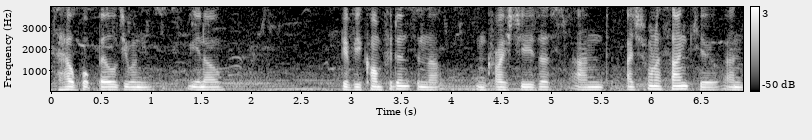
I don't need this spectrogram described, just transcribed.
to help upbuild you and you know give you confidence in that in Christ Jesus. And I just want to thank you and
